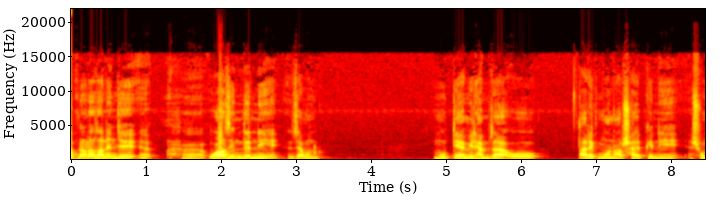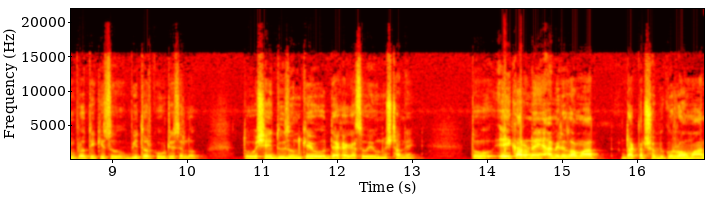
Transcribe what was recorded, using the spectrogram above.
আপনারা জানেন যে ওয়াজিনদের নিয়ে যেমন মুফতি আমির হামজা ও তারেক মনার সাহেবকে নিয়ে সম্প্রতি কিছু বিতর্ক উঠেছিল। তো সেই দুজনকেও দেখা গেছে ওই অনুষ্ঠানে। তো এই কারণে আমির জামাত ডাক্তার শফিকুর রহমান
